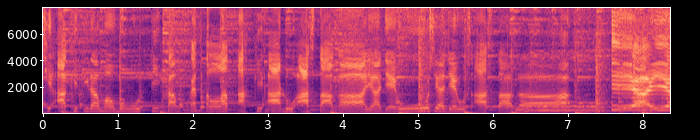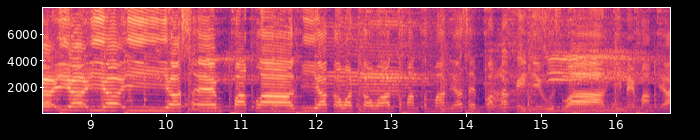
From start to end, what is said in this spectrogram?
si Aki tidak mau mengulti kampret telat Aki aduh astaga ya Zeus ya Zeus astaga Iya iya iya iya iya sempak lagi ya kawan-kawan teman-teman ya sempak kakek Zeus wangi memang ya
